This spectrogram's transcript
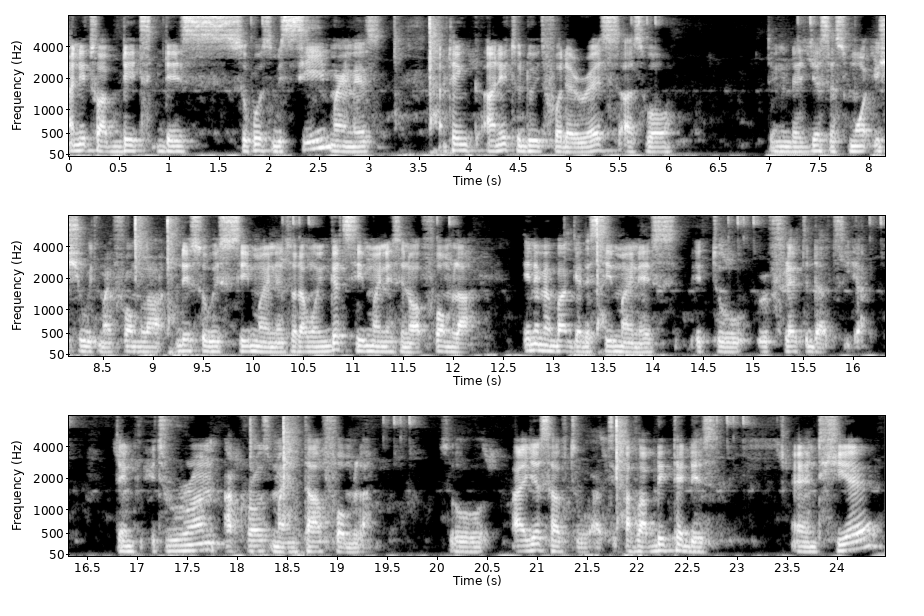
i need to update this supposed to be c minus. I think i need to do it for the rest as well. I think there's just a small issue with my formula. This will be c minus so that when you get c minus in our formula any member get a c minus it will reflect that here i think it run across my entire formula so i just have to i've updated this. And here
